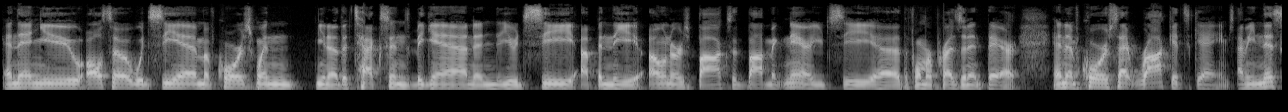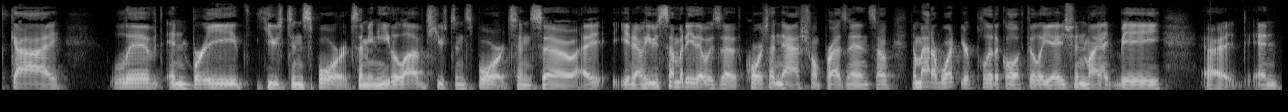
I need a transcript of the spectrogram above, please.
And then you also would see him, of course, when you know the Texans began, and you'd see up in the owner's box with Bob McNair, you'd see uh, the former president there, and of course at Rockets games. I mean, this guy lived and breathed Houston sports. I mean, he loved Houston sports. And so, I, you know, he was somebody that was, of course, a national president. So no matter what your political affiliation might be, uh, and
